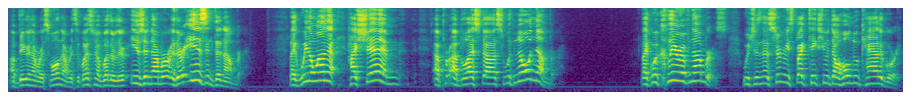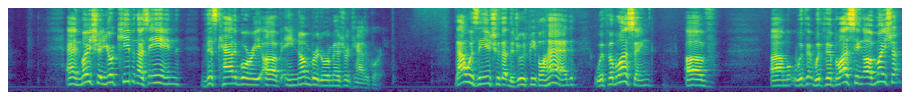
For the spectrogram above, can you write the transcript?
a bigger number, or a small number. It's a question of whether there is a number or there isn't a number. Like we don't want to. Hashem uh, uh, blessed us with no number. Like we're clear of numbers, which in a certain respect takes you into a whole new category. And Moshe, you're keeping us in this category of a numbered or measured category. That was the issue that the Jewish people had with the blessing of um, with with the blessing of Moshe.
